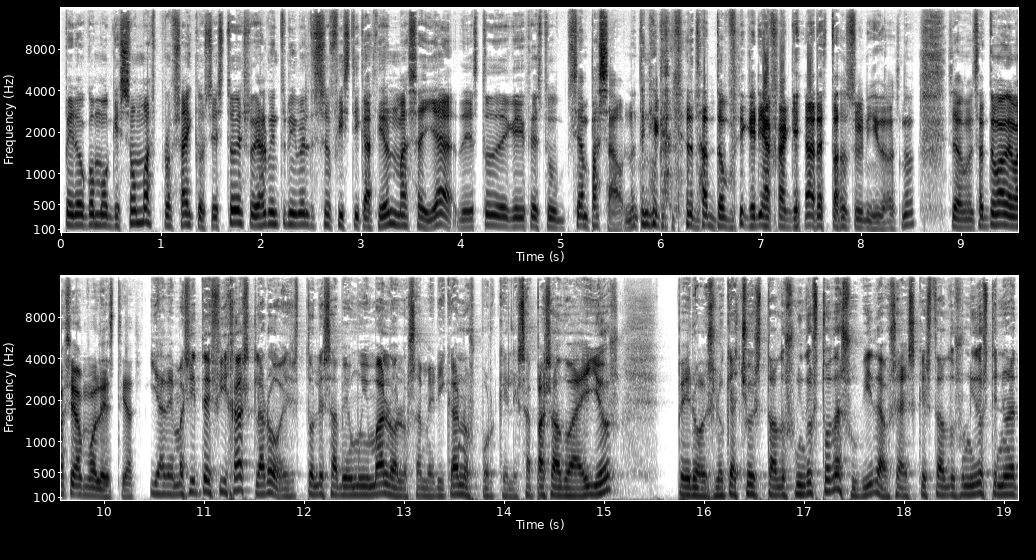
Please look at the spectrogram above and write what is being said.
pero como que son más prosaicos. Esto es realmente un nivel de sofisticación más allá de esto de que dices tú, se han pasado, no tenía que hacer tanto porque querían hackear a Estados Unidos ¿no? O sea, se han tomado demasiadas molestias. Y además, si te fijas, claro, esto le sabe muy malo a los americanos porque les ha pasado a ellos, pero es lo que ha hecho Estados Unidos toda su vida. O sea, es que Estados Unidos tenía una,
